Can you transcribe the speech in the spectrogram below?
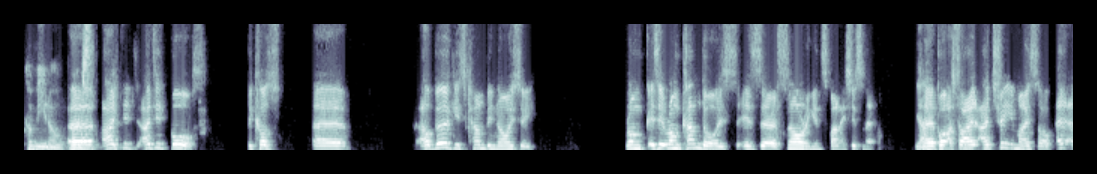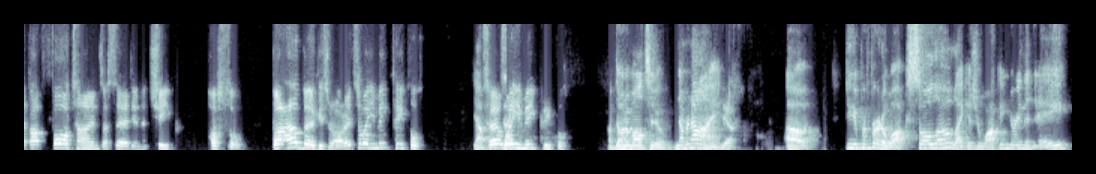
Camino Uh? I did. I did both because uh, albergues can be noisy. Ron, is it roncando? Is is uh, snoring in Spanish, isn't it? yeah. Uh, but so I, I treated myself Eh, about four times. I said in a cheap hostel, but albergues are all right. So where you meet people, yeah. so where you meet people. I've done them all too. Number nine. Yeah. Oh, do you prefer to walk solo, like as you're walking during the day,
